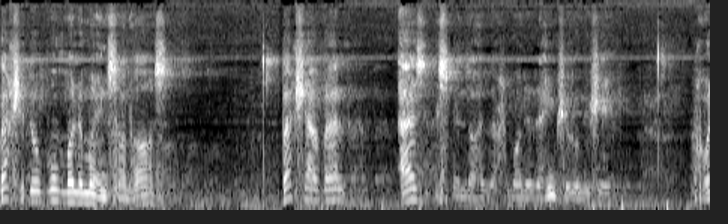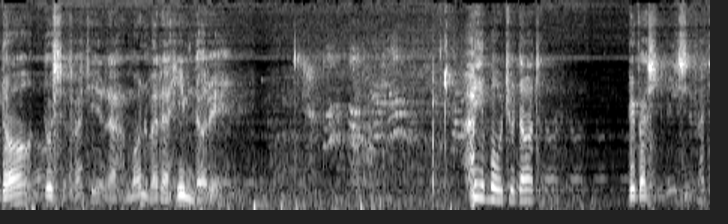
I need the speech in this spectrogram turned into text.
بخش دوم مال ما انسان هاست. بخش اول از بسم الله الرحمن الرحیم شروع میشه. خدا دو صفت رحمان و رحیم داره. همه موجودات به وسیله صفت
